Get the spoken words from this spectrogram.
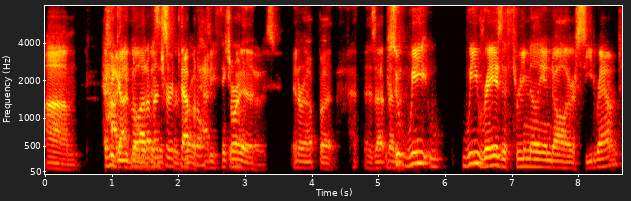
Um, Have you gotten you a lot of venture capital? Growth? How do you think Sorry about those? Interrupt, but has that been? So we we raised a three million dollar seed round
